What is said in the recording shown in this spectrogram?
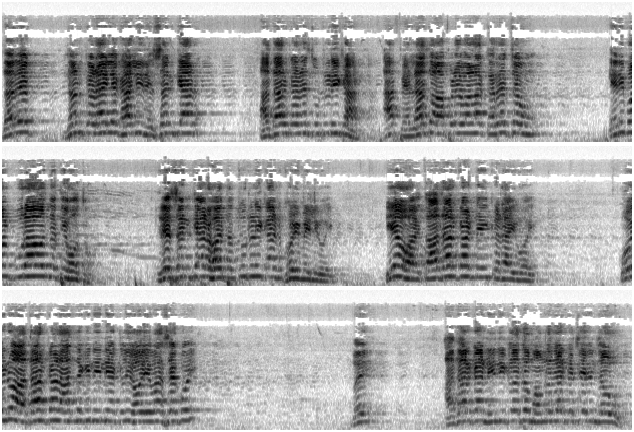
દરેક જણ કઢાઈ લે, ખાલી રેશન કાર્ડ, આધાર કાર્ડ અને ચૂંટણી કાર્ડ. આ પહેલા તો આપણે વાળા કરે છે હું. એની પણ પુરાવો જ નથી હોતો. રેશન કાર્ડ હોય તો ચૂંટણી કાર્ડ ખોઈ મેલી હોય. એ હોય તો આધાર કાર્ડ નહીં કઢાયું હોય. કોઈનો આધાર કાર્ડ આજ લગી નહીં નીકળી હોય એવા છે કોઈ? ભાઈ, આધાર કાર્ડ નહીં નીકળે તો મામલતદાર કચેરીમાં જવું.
